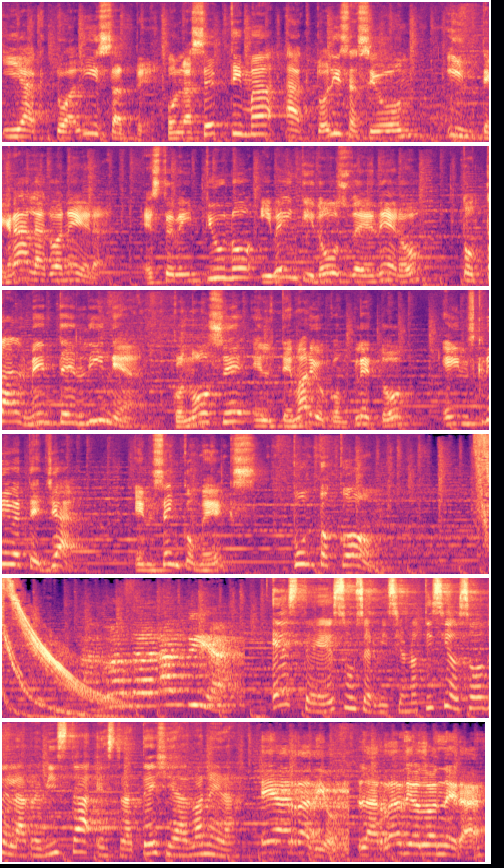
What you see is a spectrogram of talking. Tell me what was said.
y actualízate con la séptima actualización integral aduanera. Este 21 y 22 de enero, totalmente en línea. Conoce el temario completo e inscríbete ya en sencomex.com. Este es un servicio noticioso de la revista Estrategia Aduanera. EA Radio, la radio aduanera.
